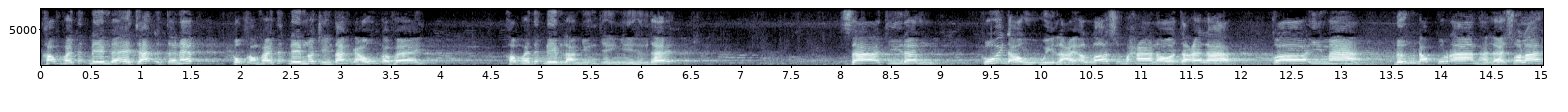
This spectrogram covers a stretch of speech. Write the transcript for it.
không phải thức đêm để chat internet, cũng không phải thức đêm nói chuyện tán gẫu uống cà phê. Không phải thức đêm làm những chuyện gì như thế. Sa chi đanh cúi đầu quỳ lại Allah subhanahu wa ta'ala co ima đứng đọc Quran hay lễ salat.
